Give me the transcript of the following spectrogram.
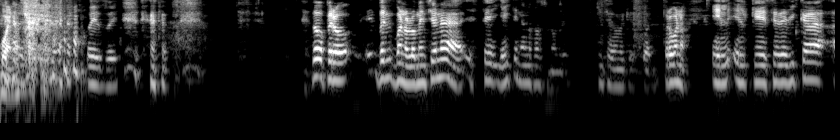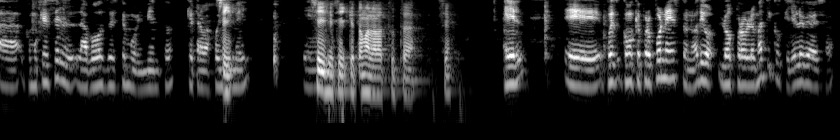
Buenos. sí, sí. no, pero, bueno, lo menciona este, y ahí tenía anotado su nombre. Quién sabe dónde quedó Pero bueno, el, que se dedica a, como que es la voz de este movimiento que trabajó en Gmail. sí, sí, sí, que toma la batuta, sí. Él, eh, pues como que propone esto, ¿no? Digo, lo problemático que yo le veo a eso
